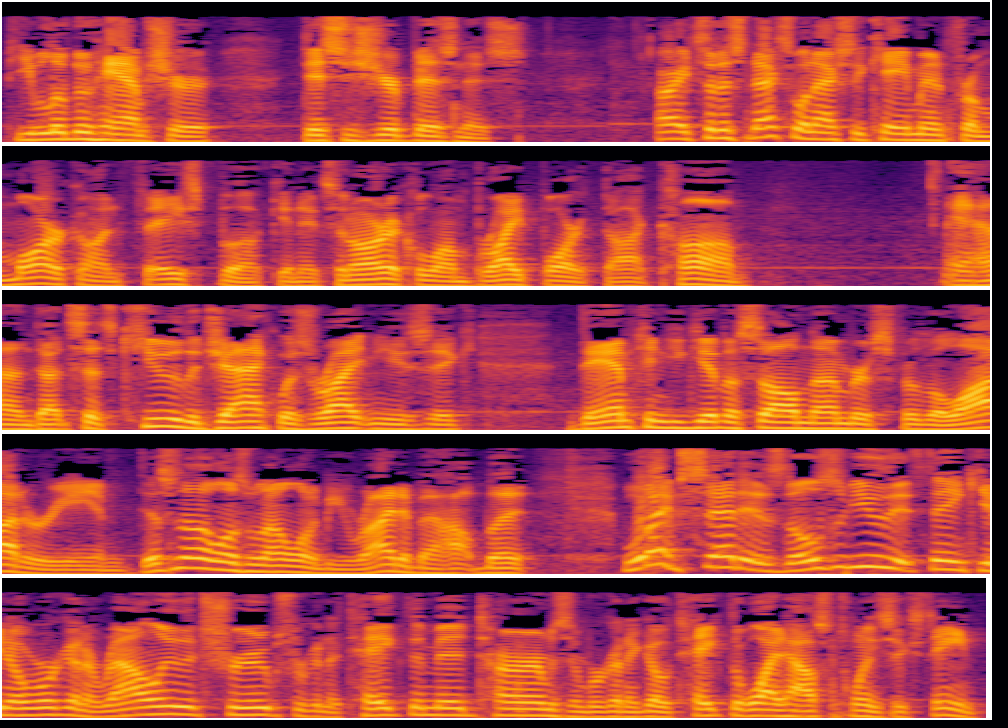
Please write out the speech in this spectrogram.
People of New Hampshire, this is your business. All right, so this next one actually came in from Mark on Facebook, and it's an article on Breitbart.com. And it says, Cue the Jack was right music. Damn, can you give us all numbers for the lottery? And this is another one I want to be right about, but what I've said is those of you that think, you know, we're going to rally the troops, we're going to take the midterms, and we're going to go take the White House in 2016,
